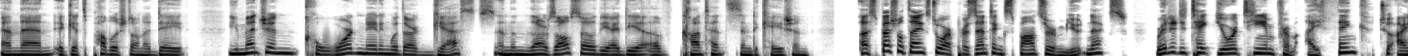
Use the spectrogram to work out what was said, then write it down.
and then it gets published on a date. You mentioned coordinating with our guests, and then there's also the idea of content syndication. A special thanks to our presenting sponsor, Mutinex. Ready to take your team from I think to I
